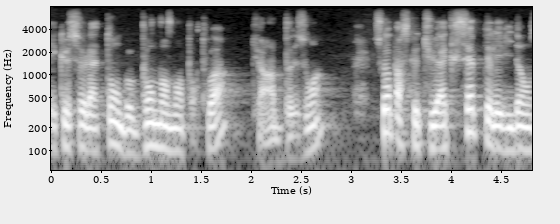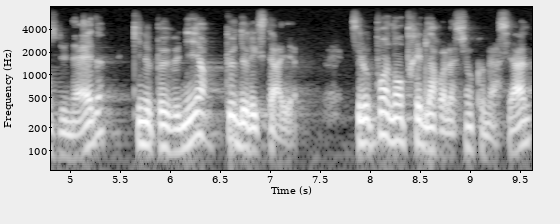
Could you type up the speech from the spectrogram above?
et que cela tombe au bon moment pour toi, tu as un besoin, soit parce que tu acceptes l'évidence d'une aide qui ne peut venir que de l'extérieur. C'est le point d'entrée de la relation commerciale,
